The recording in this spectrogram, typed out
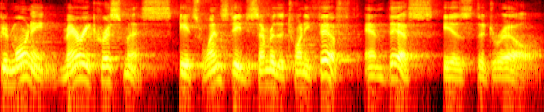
Good morning. Merry Christmas. It's Wednesday, December the 25th, and this is The Drill.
